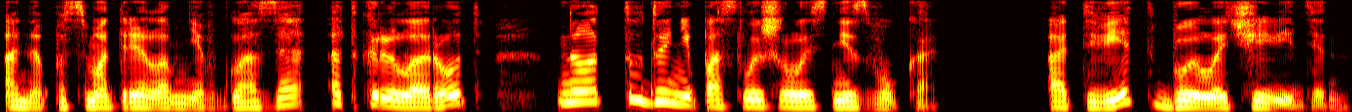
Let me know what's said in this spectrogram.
Она посмотрела мне в глаза, открыла рот, но оттуда не послышалось ни звука. Ответ был очевиден.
